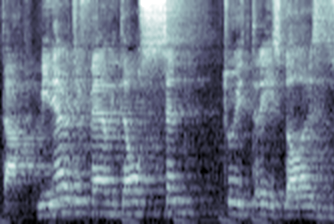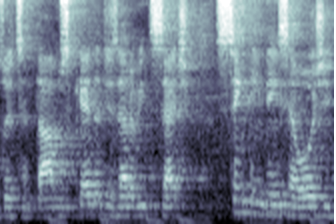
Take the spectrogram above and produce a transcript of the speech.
Tá? Minério de ferro, então, 103 dólares e 18 centavos, queda de 0,27, sem tendência hoje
